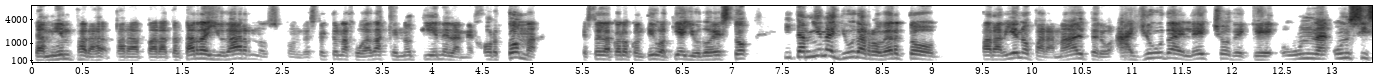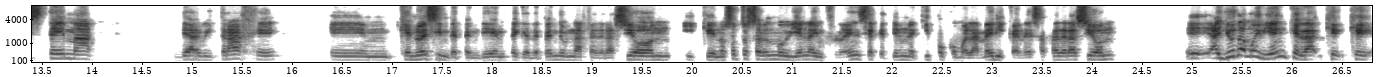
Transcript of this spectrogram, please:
también para, para, para, tratar de ayudarnos con respecto a una jugada que no tiene la mejor toma. Estoy de acuerdo contigo, aquí ayudó esto. Y también ayuda, Roberto, para bien o para mal, pero ayuda el hecho de que una, un sistema de arbitraje em, que no es independiente, que depende de una federación y que nosotros sabemos muy bien la influencia que tiene un equipo como el América en esa federación, eh, ayuda muy bien que,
